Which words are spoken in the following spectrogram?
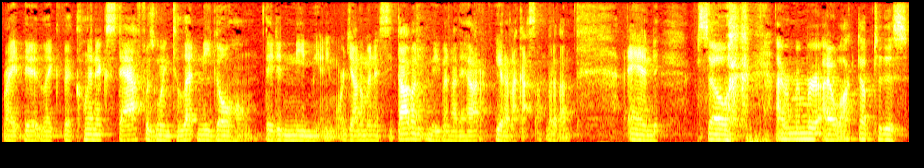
right? They, like the clinic staff was going to let me go home. They didn't need me anymore. Ya no me necesitaban, me iban a dejar ir a la casa, ¿verdad? And so I remember I walked up to this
